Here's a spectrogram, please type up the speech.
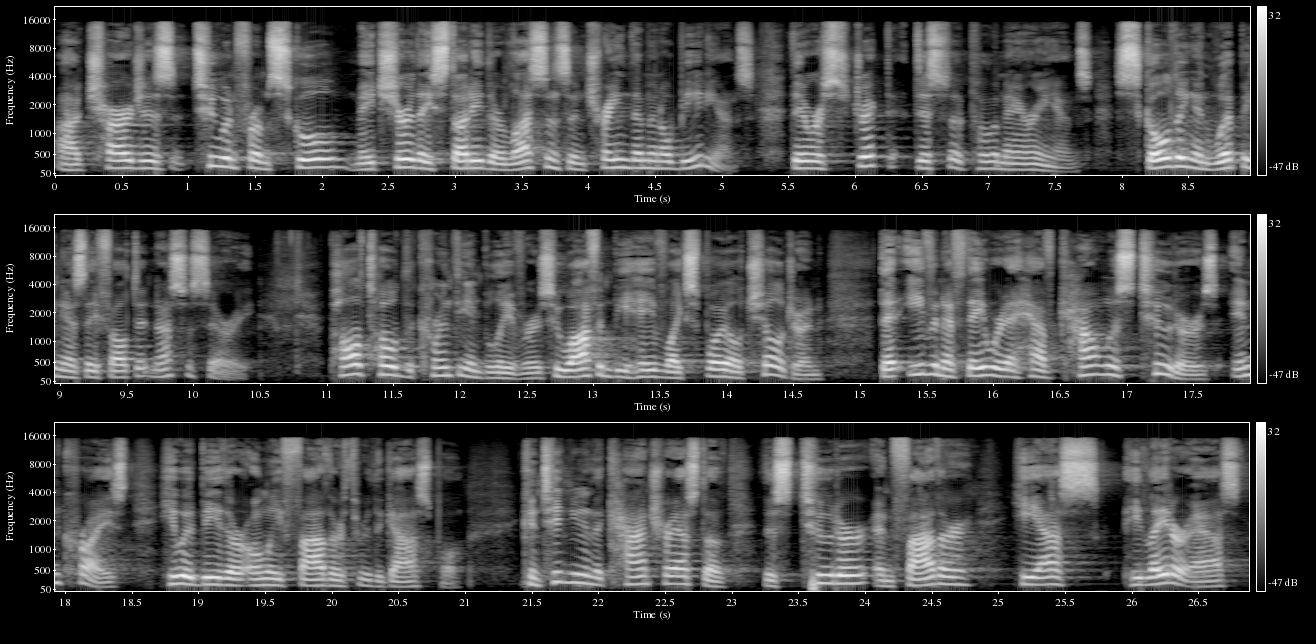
uh, charges to and from school, made sure they studied their lessons, and trained them in obedience. They were strict disciplinarians, scolding and whipping as they felt it necessary. Paul told the Corinthian believers, who often behaved like spoiled children, that even if they were to have countless tutors in Christ, he would be their only father through the gospel. Continuing the contrast of this tutor and father, he, asks, he later asked,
